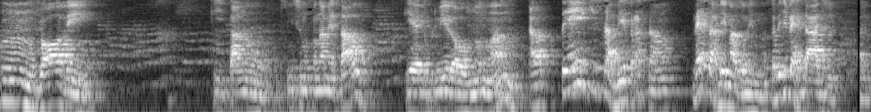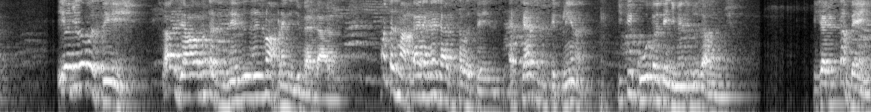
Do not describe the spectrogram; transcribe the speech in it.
um jovem que está no ensino fundamental que é do primeiro ao nono ano, ela tem que saber fração. Não é saber mais ou menos, não, saber de verdade. E eu digo a vocês, sala de aula muitas vezes vocês não aprendem de verdade. Muitas matérias, né, já disse a vocês, excesso de disciplina dificulta o entendimento dos alunos. E já disse também,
